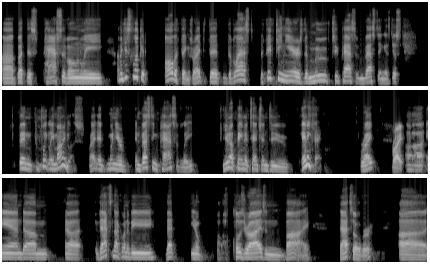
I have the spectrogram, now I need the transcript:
uh, but this passive only. I mean, just look at all the things, right? The the last the 15 years, the move to passive investing is just been completely mindless, right? And when you're investing passively, you're not paying attention to anything, right? Right. Uh, and um, uh, that's not going to be that. You know, close your eyes and buy. That's over. Uh,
